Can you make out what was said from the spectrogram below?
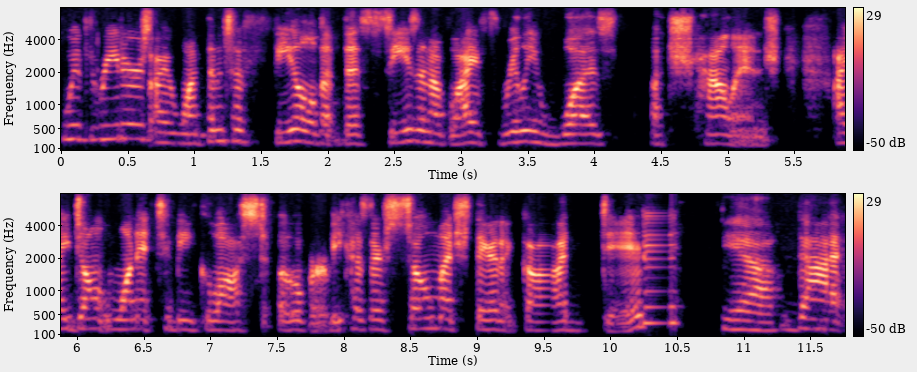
with readers. I want them to feel that this season of life really was a challenge. I don't want it to be glossed over because there's so much there that God did. Yeah. That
